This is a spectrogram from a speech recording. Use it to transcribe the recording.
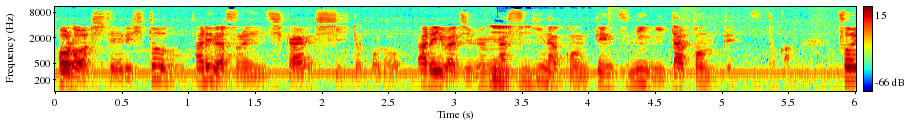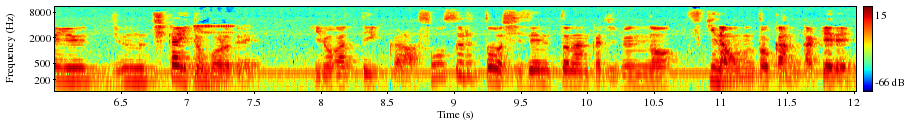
フォローしている人、あるいはそれに近しいところ、あるいは自分が好きなコンテンツに似たコンテンツとか、そういう自分の近いところで広がっていくから、そうすると自然となんか自分の好きな温度感だけで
